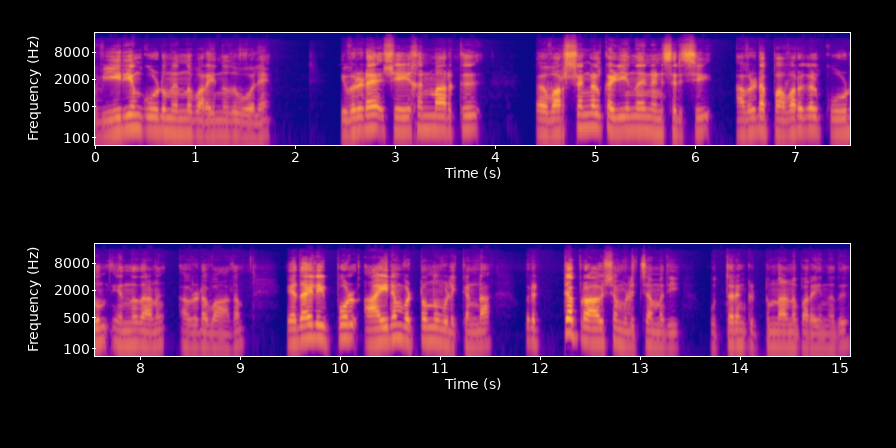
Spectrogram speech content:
വീര്യം കൂടുമെന്ന് പറയുന്നത് പോലെ ഇവരുടെ ഷെയ്ഖന്മാർക്ക് വർഷങ്ങൾ കഴിയുന്നതിനനുസരിച്ച് അവരുടെ പവറുകൾ കൂടും എന്നതാണ് അവരുടെ വാദം. ഏതായാലും ഇപ്പോൾ ആയിരം വട്ടമൊന്നും വിളിക്കണ്ട. ഒരൊറ്റ പ്രാവശ്യം വിളിച്ചാൽ മതി. ഉത്തരം കിട്ടും എന്നാണ് പറയുന്നത്.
